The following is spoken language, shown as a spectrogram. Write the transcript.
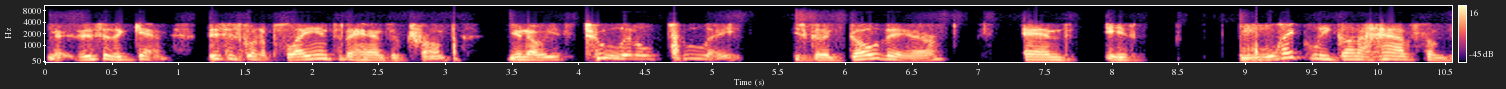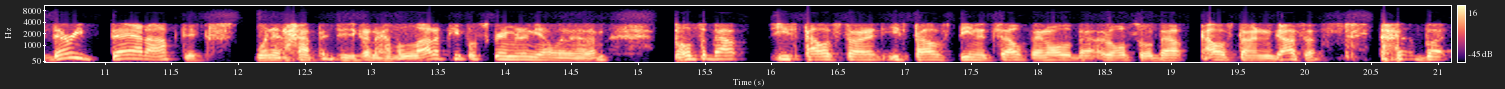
This is again, this is going to play into the hands of Trump. You know, he's too little, too late. He's going to go there, and he's likely going to have some very bad optics when it happens. He's going to have a lot of people screaming and yelling at him, both about East Palestine, East Palestine itself, and all about also about Palestine and Gaza. but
